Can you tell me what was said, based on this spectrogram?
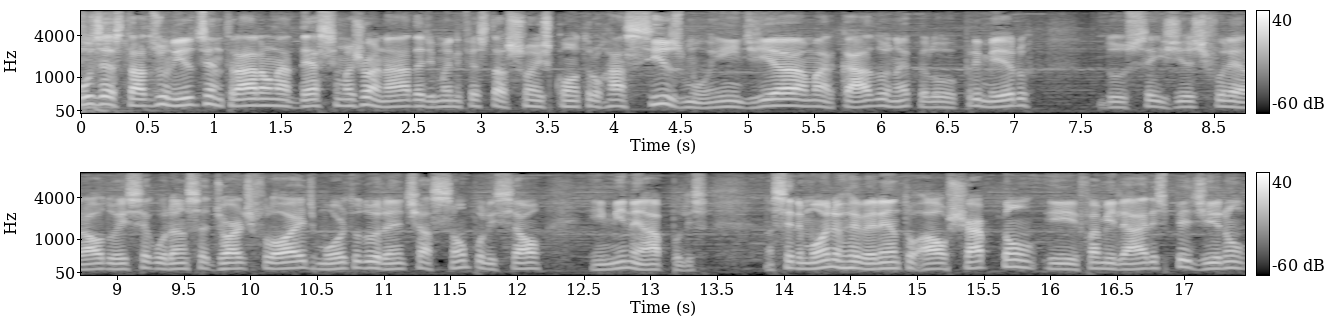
Os Estados Unidos entraram na décima jornada de manifestações contra o racismo, em dia marcado né, pelo primeiro dos seis dias de funeral do ex-segurança George Floyd, morto durante a ação policial em Minneapolis. Na cerimônia, o reverendo Al Sharpton e familiares pediram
